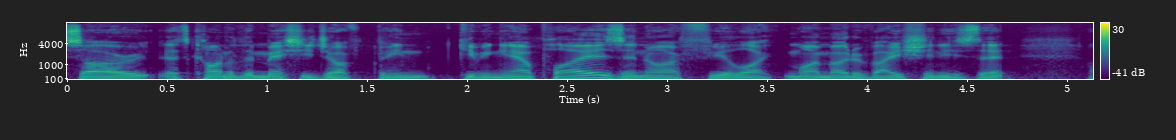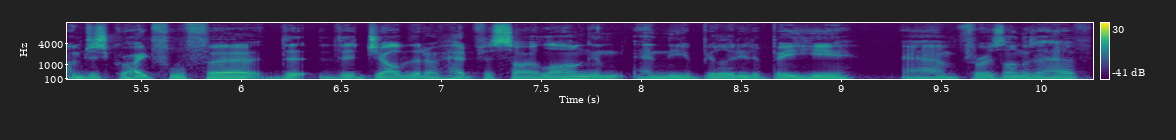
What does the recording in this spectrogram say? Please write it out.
So that's kind of the message I've been giving our players, and I feel like my motivation is that I'm just grateful for the the job that I've had for so long and, and the ability to be here um, for as long as I have.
